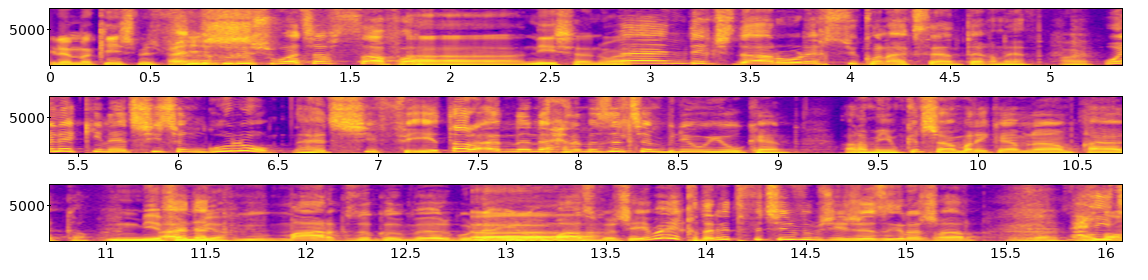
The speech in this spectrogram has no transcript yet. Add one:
إلا ما كاينش ما عندك تمشيش le choix حتى في السفر. آه نيشان ما. عندكش ضروري خصو يكون accès إنترنت. oui. ولكن هذا الشيء تنقولوا هذا الشيء في إطار أننا حنا مازال تنبنيو يوكان. راه ما يمكنش عمري كامله نبقى هكا. 100% هذاك مارك زوكربيرغ ولا آه. إيلون ماسك ولا شي ما يقدر يطفي التليفون بشي جزيرة شهر. حيت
